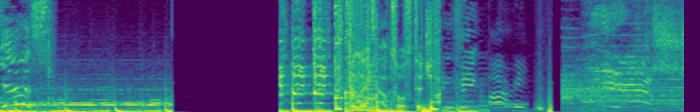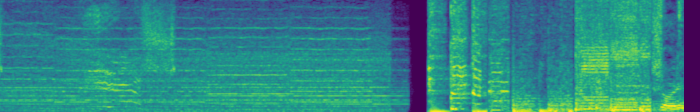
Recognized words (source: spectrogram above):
Yes! Let's to Yes! Yes! Shorty.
